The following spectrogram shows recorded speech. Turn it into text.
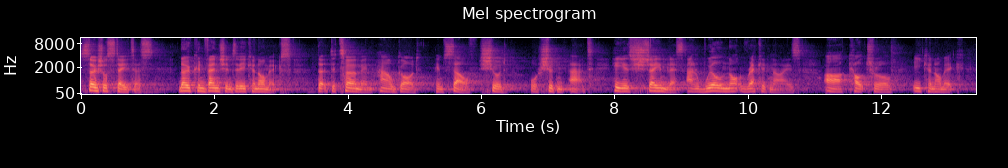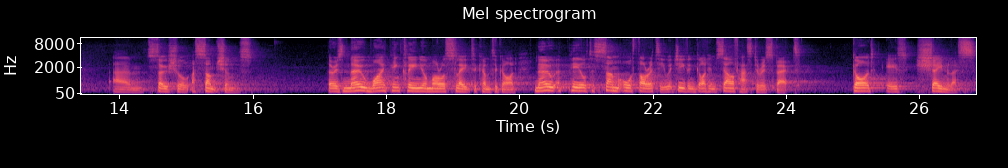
social status, no conventions of economics that determine how God himself should or shouldn't act. He is shameless and will not recognize our cultural, economic, um, social assumptions. There is no wiping clean your moral slate to come to God, no appeal to some authority which even God Himself has to respect. God is shameless.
